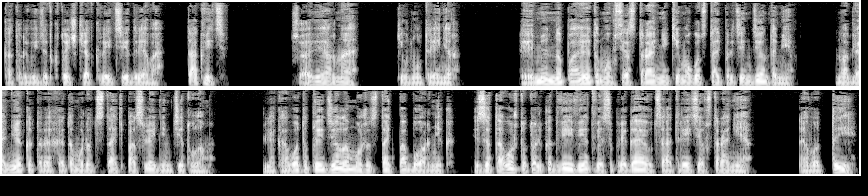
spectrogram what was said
который ведет к точке открытия древа. Так ведь? Все верно, кивнул тренер. Именно поэтому все странники могут стать претендентами, но для некоторых это может стать последним титулом. Для кого-то пределом может стать поборник, из-за того, что только две ветви сопрягаются, а третья в стороне. А вот ты...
